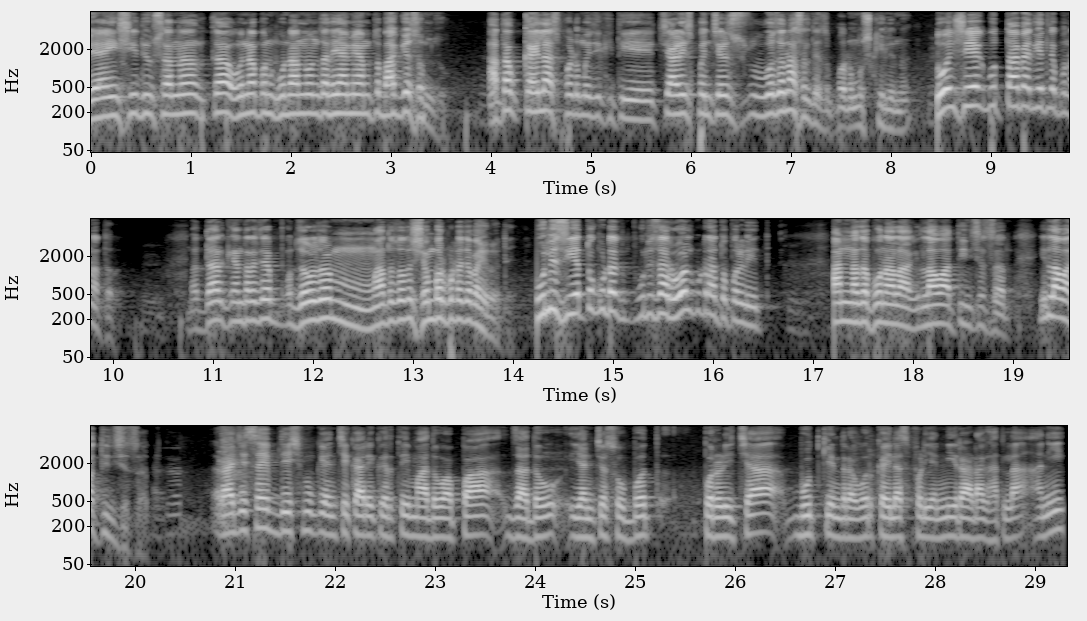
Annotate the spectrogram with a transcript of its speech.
ब्याऐंशी दिवसानं का होईना पण गुन्हा नोंद झाला हे आम्ही आमचं भाग्य समजू. आता कैलास फड म्हणजे किती आहे? चाळीस पंचेचाळीस वजन असेल त्याचं पण मुश्किलीनं. दोनशे एक बूथ ताब्यात घेतले पुन्हा तर. मतदार केंद्राच्या जवळजवळ माझं जवळ शंभर फुटाच्या बाहेर होते. पोलीस येतो कुठं? पोलिसचा रोल कुठं राहतो पळीत? अण्णाचा फोन आला लावा तीनशे सात. ही लावा तीनशे सात. राजेसाहेब देशमुख यांचे कार्यकर्ते माधवाप्पा जाधव यांच्यासोबत परळीच्या बूथ केंद्रावर कैलास फड यांनी राडा घातला आणि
